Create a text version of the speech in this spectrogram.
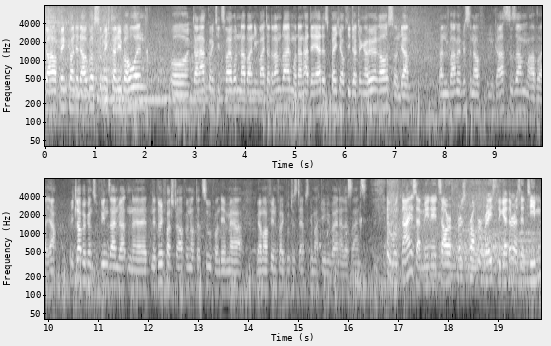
daraufhin konnte der Augusto mich dann überholen. Und danach konnte ich die zwei Runden aber an ihm weiter dranbleiben und dann hatte er das Pech auf die Döttinger Höhe raus und ja, dann waren wir ein bisschen auf dem Gas zusammen, aber ja, ich glaube, wir können zufrieden sein. Wir hatten eine, eine, Durchfahrtsstrafe noch dazu, von dem her, wir haben auf jeden Fall gute Steps gemacht gegenüber NLS1. It was nice. I mean, it's our first proper race together as a team.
